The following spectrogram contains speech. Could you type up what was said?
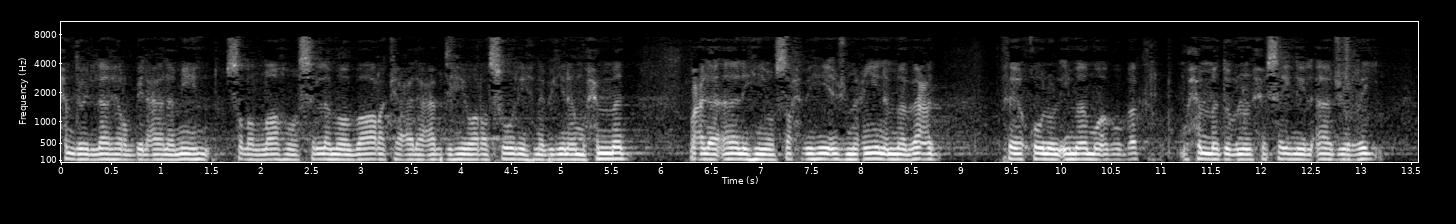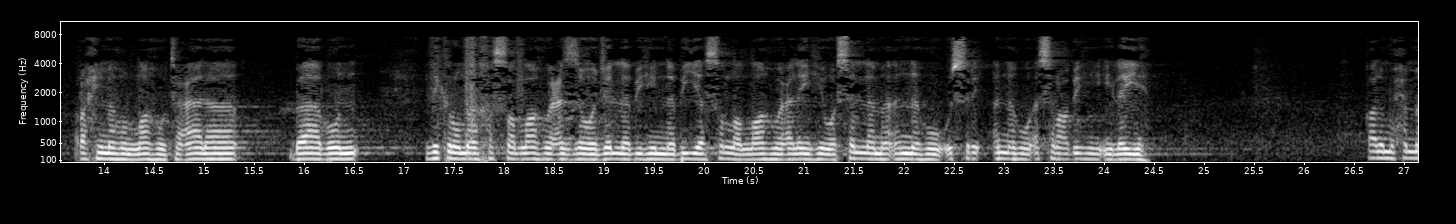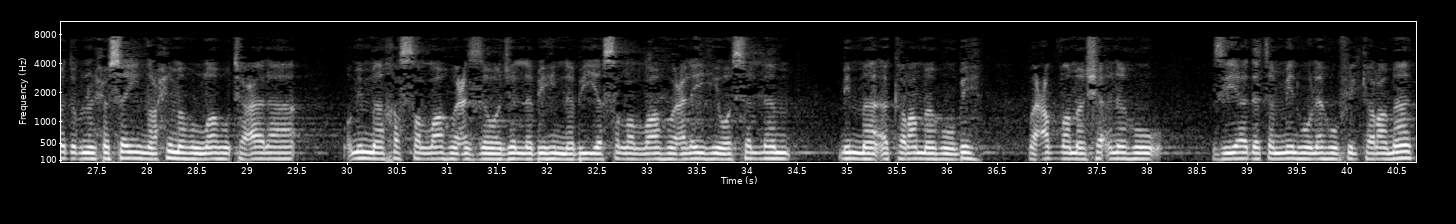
الحمد لله رب العالمين صلى الله وسلم وبارك على عبده ورسوله نبينا محمد وعلى آله وصحبه أجمعين. أما بعد فيقول الإمام أبو بكر محمد بن الحسين الآجري رحمه الله تعالى باب ذكر ما خص الله عز وجل به النبي صلى الله عليه وسلم أنه اسر أنه أسرى به إليه. قال محمد بن الحسين رحمه الله تعالى ومما خص الله عز وجل به النبي صلى الله عليه وسلم مما أكرمه به وعظم شأنه زيادة منه له في الكرامات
